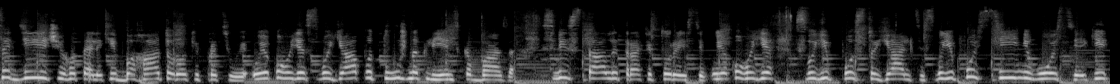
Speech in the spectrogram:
це діючий готель, який багато років працює, у якого є своя потужна клієнтська база, свій сталий трафік туристів, у якого є свої постояльці, свої постійні гості, які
